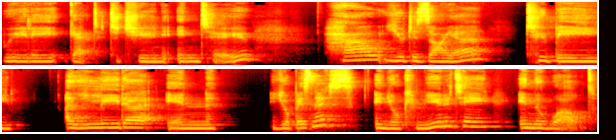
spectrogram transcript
really get to tune into how you desire to be a leader in your business in your community in the world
